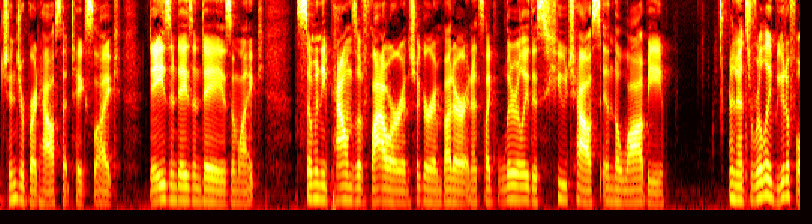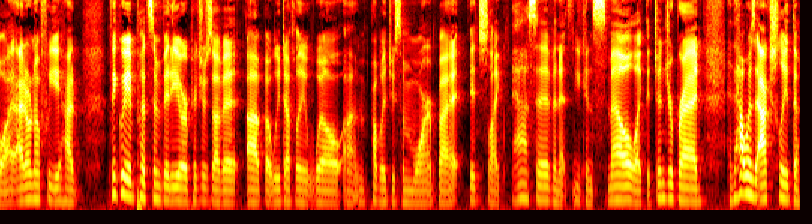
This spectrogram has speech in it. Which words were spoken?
gingerbread house that takes like days and days and days and like so many pounds of flour and sugar and butter. And it's like literally this huge house in the lobby. And it's really beautiful. I, I don't know if we had i think we had put some video or pictures of it up but we definitely will um, probably do some more. But it's like massive and it's you can smell like the gingerbread. And that was actually the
